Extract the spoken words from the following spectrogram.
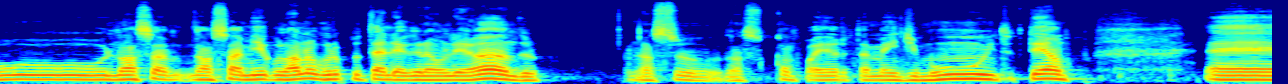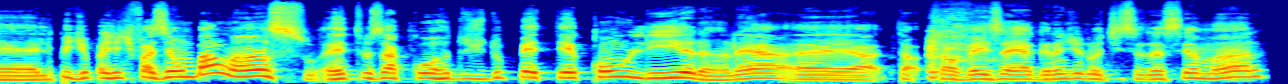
O nosso, nosso amigo lá no grupo do Telegram, Leandro, nosso, nosso companheiro também de muito tempo, é, ele pediu para a gente fazer um balanço entre os acordos do PT com o Lira, né? É, ta- talvez aí a grande notícia da semana.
